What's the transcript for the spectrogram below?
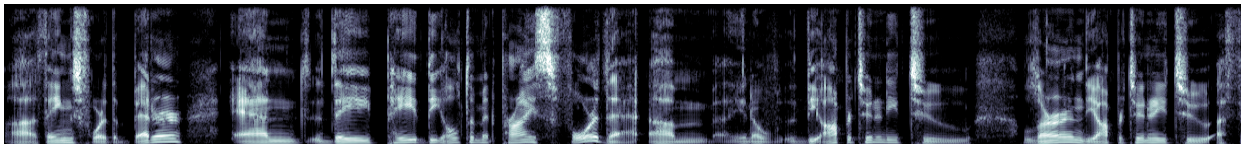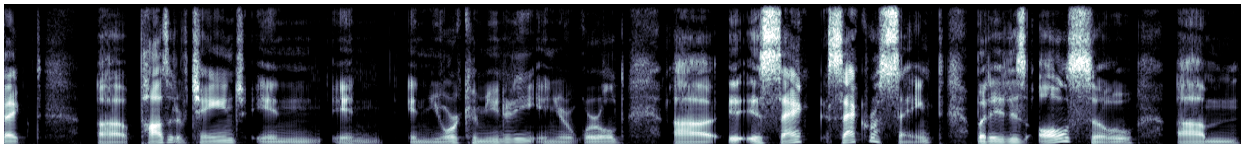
uh, things for the better, and they paid the ultimate price for that. Um, you know, the opportunity to learn, the opportunity to affect uh, positive change in in in your community, in your world, uh, is sac- sacrosanct, but it is also um,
